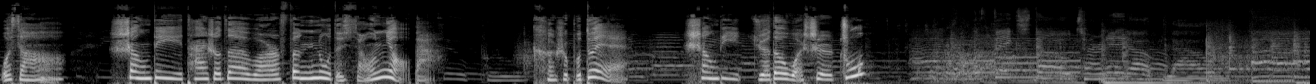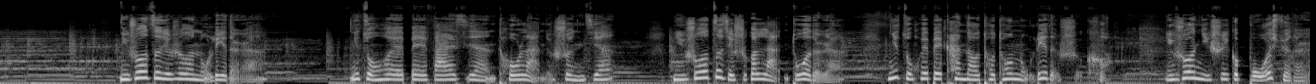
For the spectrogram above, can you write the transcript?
我想，上帝他是在玩愤怒的小鸟吧？可是不对，上帝觉得我是猪。你说自己是个努力的人。你总会被发现偷懒的瞬间，你说自己是个懒惰的人，你总会被看到偷偷努力的时刻。你说你是一个博学的人，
